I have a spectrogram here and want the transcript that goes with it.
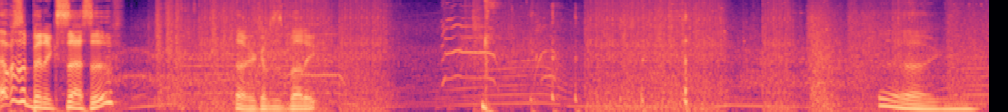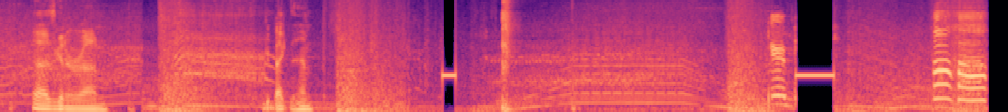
That was a bit excessive. Oh, here comes his buddy. oh, God. I was gonna run. Get back to him. You're a b. Uh-huh.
